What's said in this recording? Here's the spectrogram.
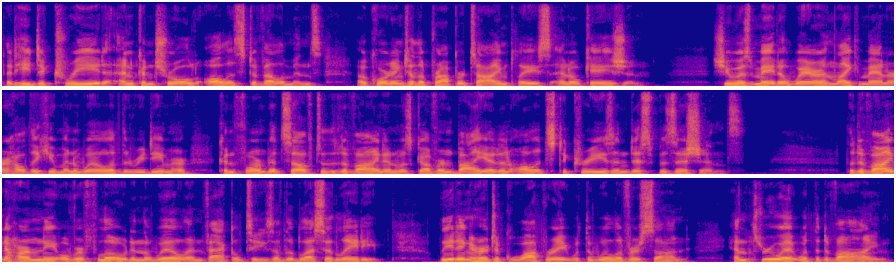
that he decreed and controlled all its developments according to the proper time, place, and occasion. she was made aware in like manner how the human will of the Redeemer conformed itself to the divine and was governed by it in all its decrees and dispositions. The divine harmony overflowed in the will and faculties of the Blessed Lady, leading her to cooperate with the will of her Son, and through it with the divine.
